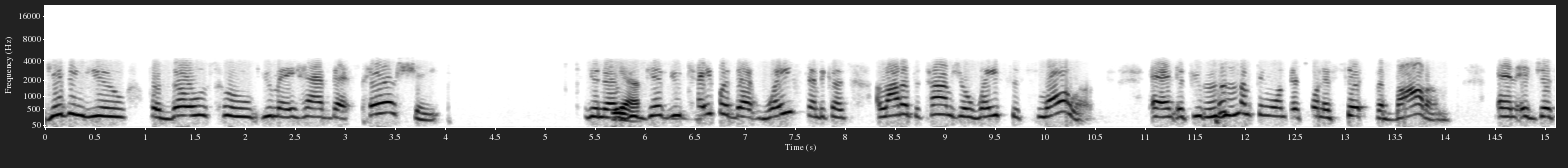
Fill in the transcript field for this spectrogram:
giving you, for those who you may have that pear shape, you know, you give you taper that waist in because a lot of the times your waist is smaller. And if you Mhm. put something on that's going to fit the bottom and it just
